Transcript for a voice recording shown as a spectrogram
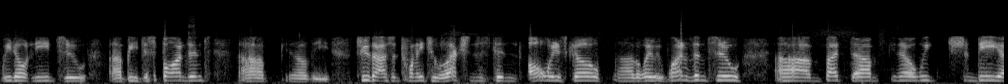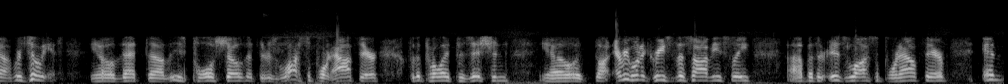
we don't need to uh, be despondent. Uh, you know, the 2022 elections didn't always go uh, the way we wanted them to, uh, but uh, you know we should be uh, resilient. You know that uh, these polls show that there's a lot of support out there for the pro-life position. You know, not everyone agrees with us, obviously, uh, but there is a lot of support out there, and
